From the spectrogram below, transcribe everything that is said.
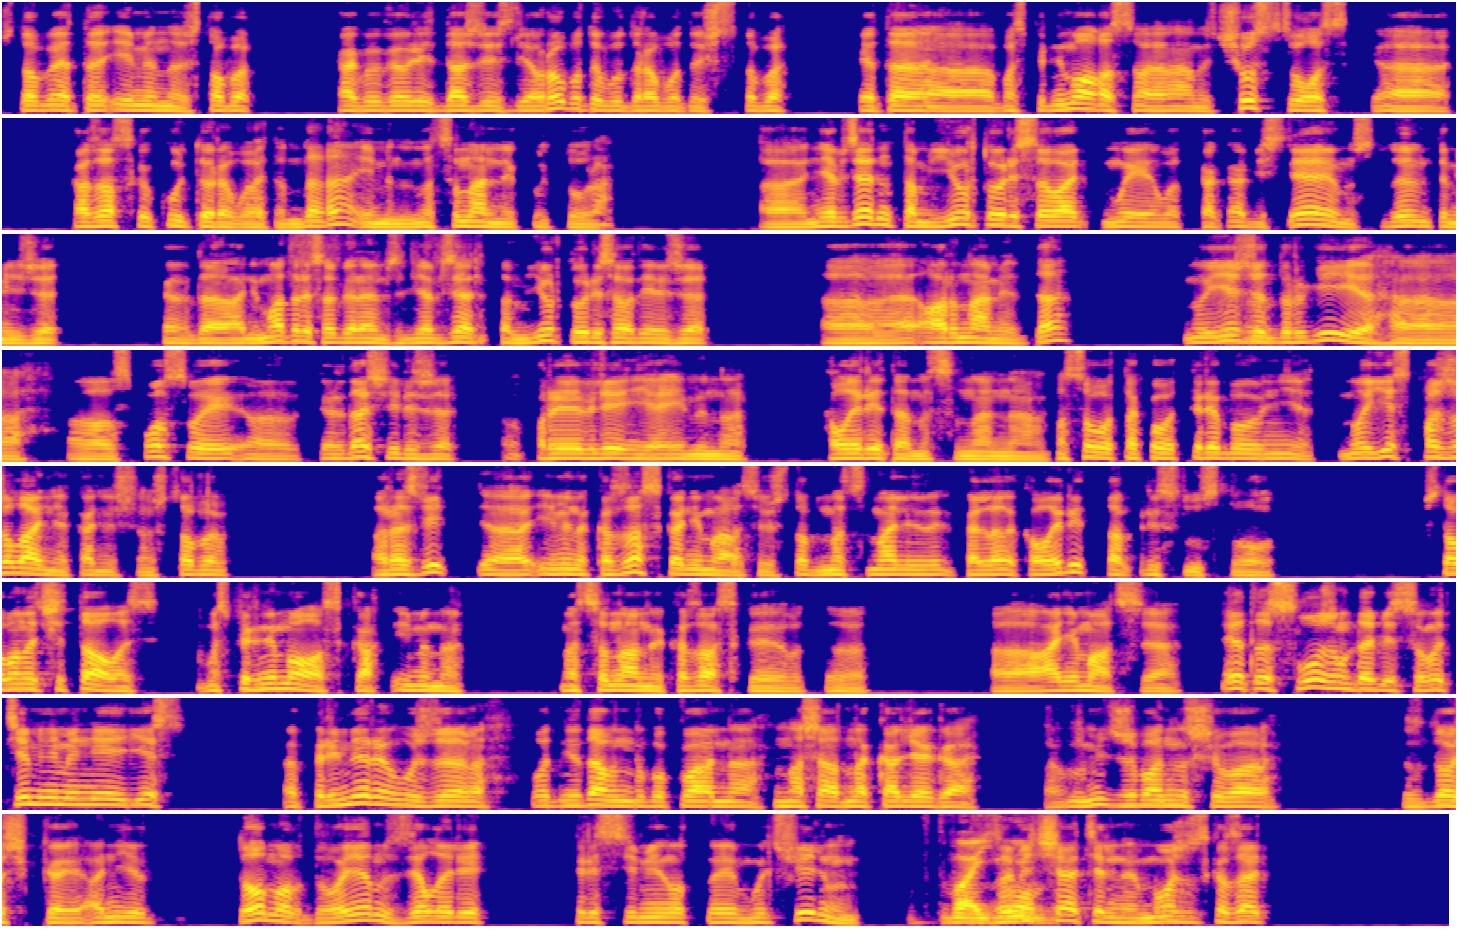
чтобы это именно, чтобы, как вы говорите, даже если роботы будут работать, чтобы это воспринималось, она чувствовалась э, казахская культура в этом, да, именно национальная культура. Э, не обязательно там юрту рисовать, мы вот как объясняем студентам или же, когда аниматоры собираемся, не обязательно там юрту рисовать или же э, орнамент, да, но есть же другие э, э, способы э, передачи или же проявления именно колорита национального. Особо такого требования нет. Но есть пожелание, конечно, чтобы развить э, именно казахскую анимацию, чтобы национальный колорит там присутствовал, чтобы она читалась, воспринималась как именно национальная казахская вот, э, э, анимация. Это сложно добиться, но тем не менее есть э, примеры уже. Вот недавно буквально наша одна коллега Умид Жибанышева с дочкой, они дома вдвоем сделали 30-минутный мультфильм Вдвоем. Замечательный, можно сказать.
